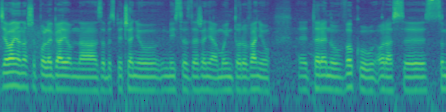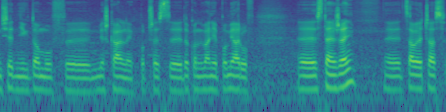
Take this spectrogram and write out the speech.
Działania nasze polegają na zabezpieczeniu miejsca zdarzenia, monitorowaniu e, terenu wokół oraz e, sąsiednich domów e, mieszkalnych poprzez dokonywanie pomiarów stężeń. Cały czas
